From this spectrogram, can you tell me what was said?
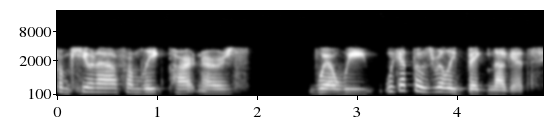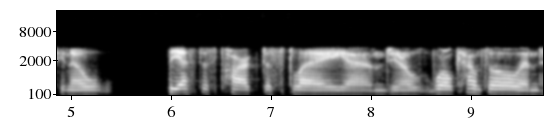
from CUNA, from League Partners, where we we get those really big nuggets. You know, the Estes Park display, and you know, World Council, and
